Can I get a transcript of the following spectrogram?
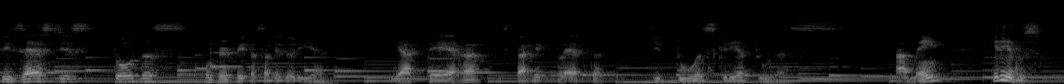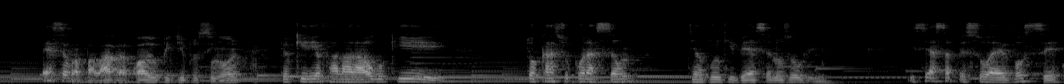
Fizestes todas com perfeita sabedoria, e a terra está repleta de tuas criaturas. Amém? Queridos, essa é uma palavra a qual eu pedi para o Senhor que eu queria falar algo que tocasse o coração de alguém que viesse a nos ouvir. E se essa pessoa é você,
